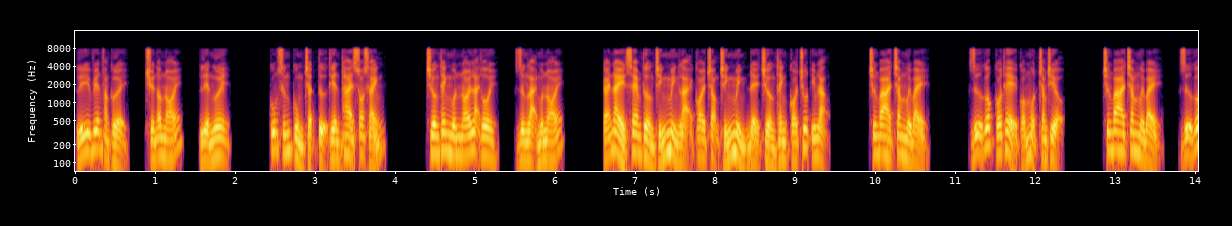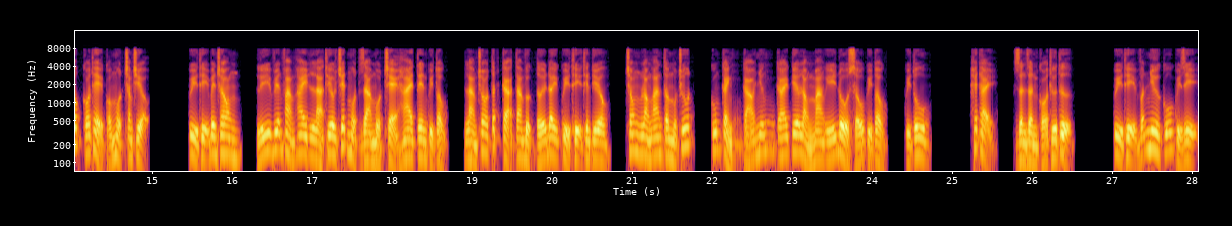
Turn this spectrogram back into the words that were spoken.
lý viễn phạm cười, truyền âm nói, liền ngươi. Cũng xứng cùng trật tự thiên thai so sánh. Trường thanh muốn nói lại thôi, dừng lại muốn nói. Cái này xem thường chính mình lại coi trọng chính mình để trường thanh có chút im lặng. Chương ba trăm mười bảy. Giữ gốc có thể có một trăm triệu. Chương ba trăm mười bảy. Giữ gốc có thể có một trăm triệu quỷ thị bên trong, lý viễn phạm hay là thiêu chết một già một trẻ hai tên quỷ tộc, làm cho tất cả tam vực tới đây quỷ thị thiên tiêu, trong lòng an tâm một chút, cũng cảnh cáo những cái kia lòng mang ý đồ xấu quỷ tộc, quỷ tu. Hết thảy, dần dần có thứ tự. Quỷ thị vẫn như cũ quỷ dị,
